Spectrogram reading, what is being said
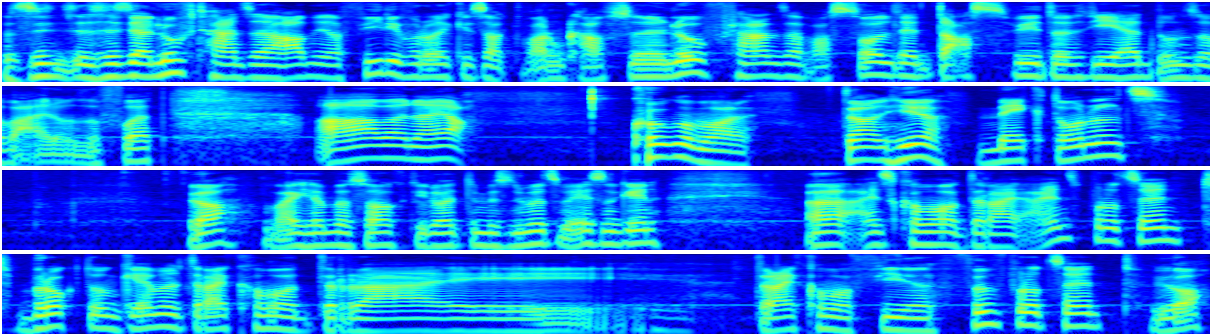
Das, sind, das ist ja Lufthansa, haben ja viele von euch gesagt, warum kaufst du denn Lufthansa, was soll denn das wieder werden und so weiter und so fort. Aber naja, gucken wir mal. Dann hier McDonalds. Ja, weil ich immer sage, die Leute müssen immer zum Essen gehen. Äh, 1,31%, Procter Gamble 3,45%. Ja,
